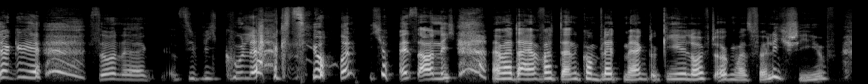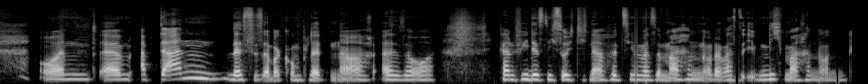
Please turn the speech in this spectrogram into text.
irgendwie so eine ziemlich coole Aktion. Ich weiß auch nicht, weil man da einfach dann komplett merkt, okay, läuft irgendwas völlig schief. Und ähm, ab dann lässt es aber komplett nach. Also kann vieles nicht so richtig nachvollziehen, was sie machen oder was sie eben nicht machen und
